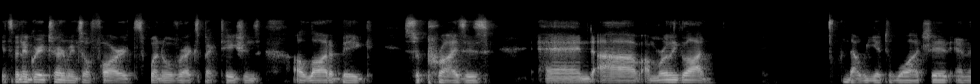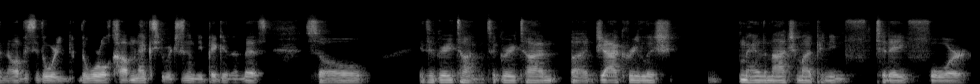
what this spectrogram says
it's been a great tournament so far. It's went over expectations, a lot of big surprises, and uh, I'm really glad that we get to watch it. And then obviously the the World Cup next year, which is going to be bigger than this. So it's a great time. It's a great time. But Jack Grealish, man of the match, in my opinion, today for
